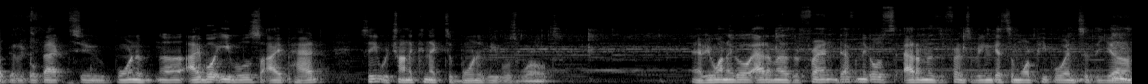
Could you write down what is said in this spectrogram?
we're gonna go back to Born of uh, Eyeball Evil's iPad. See, we're trying to connect to Born of Evil's world. And if you want to go Adam as a friend, definitely go Adam as a friend so we can get some more people into the uh,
